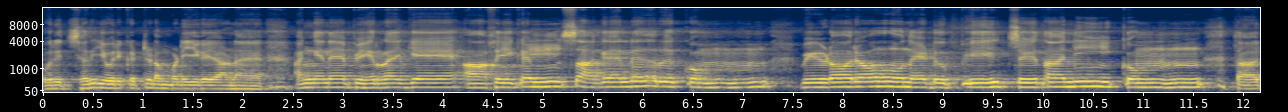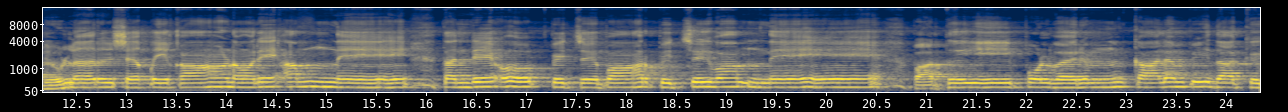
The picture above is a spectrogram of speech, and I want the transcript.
ഒരു ചെറിയ ഒരു കെട്ടിടം പണിയുകയാണ്. അങ്ങനെ പിറകെ ആഹികൾ സകലർക്കും വീടോരോ നെടുപ്പിച്ച് തനിക്കും. തരുളർ കാണോരെ അന്നേ. തന്റെ ഒപ്പിച്ച് പാർപ്പിച്ച് വന്നേ. പാർത്ത് ഇപ്പോൾ വരും കാലം പിതാക്ക്.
